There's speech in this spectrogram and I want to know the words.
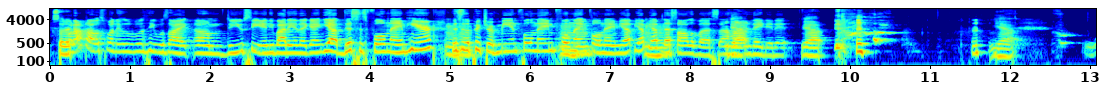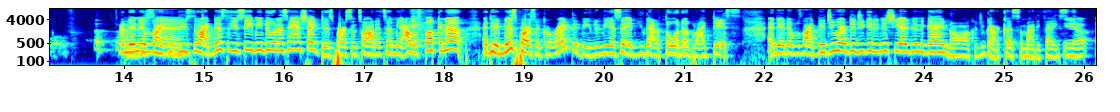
so What I thought was funny was when he was like, um, "Do you see anybody in that gang? Yep, this is full name here. This Mm-hmm. is a picture of me in full name, full name, full name. Yep, yep, yep. That's all of us. Uh huh. Yeah. And they did it. yeah, yeah. Wolf. And then it was like saying. you see, like this. You see me doing this handshake. This person taught it to me. I was fucking up, and then this person corrected me, and then said you got to throw it up like this. And then it was like, did you ever did you get initiated in the game? No, because you got to cut somebody's face. Yep.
